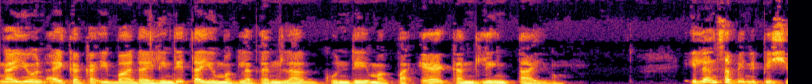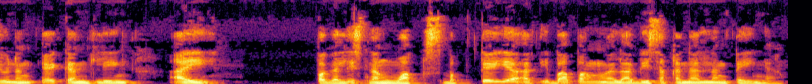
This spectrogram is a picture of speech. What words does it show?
Ngayon ay kakaiba dahil hindi tayo maglaganlag kundi magpa-air candling tayo. Ilan sa benepisyo ng air candling ay pagalis ng wax, bakterya at iba pang mga labi sa kanal ng tenga.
